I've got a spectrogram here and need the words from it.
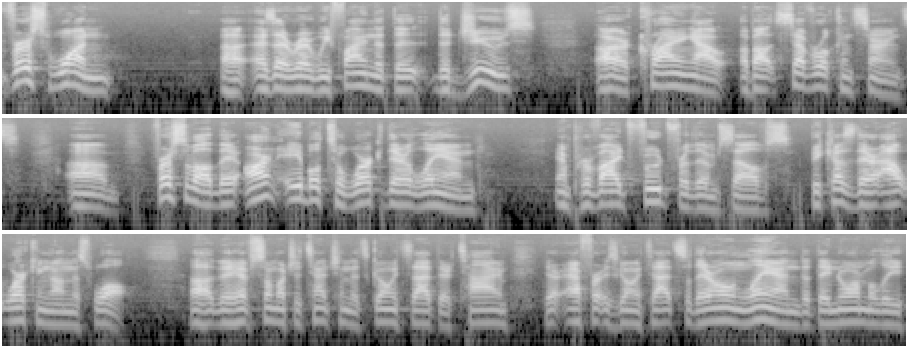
verse 1, uh, as I read, we find that the, the Jews are crying out about several concerns. Um, first of all, they aren't able to work their land and provide food for themselves because they're out working on this wall. Uh, they have so much attention that's going to that. Their time, their effort is going to that. So their own land that they normally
